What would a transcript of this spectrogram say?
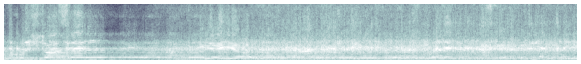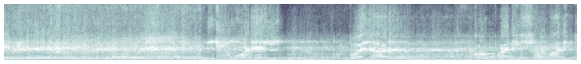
উপবিষ্ট আছেন নিউ মডেল বয়লার কোম্পানির সম্মানিত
